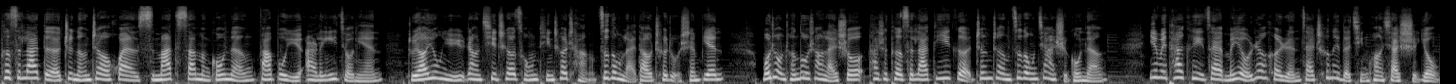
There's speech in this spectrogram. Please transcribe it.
特斯拉的智能召唤 Smart Summon 功能发布于二零一九年，主要用于让汽车从停车场自动来到车主身边。某种程度上来说，它是特斯拉第一个真正自动驾驶功能，因为它可以在没有任何人在车内的情况下使用。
